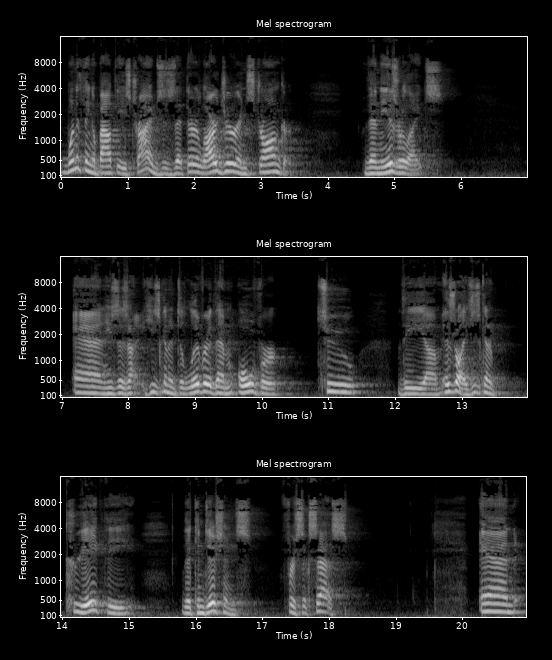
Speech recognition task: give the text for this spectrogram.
one thing about these tribes is that they're larger and stronger than the Israelites. And he says he's going to deliver them over to the um, Israelites. He's going to create the, the conditions for success. And,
